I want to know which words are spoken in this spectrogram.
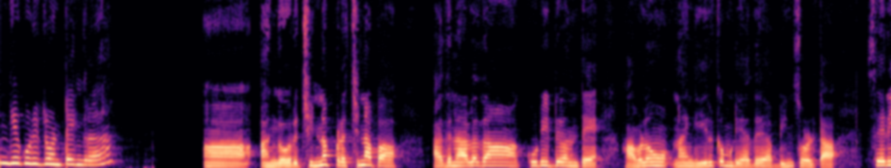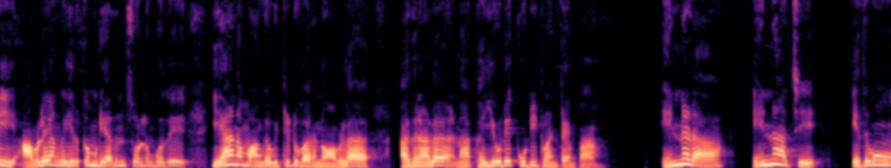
இங்கே கூட்டிகிட்டு வந்துட்டேங்கிற? அங்கே ஒரு சின்ன பிரச்சனைப்பா. அதனால தான் கூட்டிகிட்டு வந்துட்டேன். அவளும் நான் இங்கே இருக்க முடியாது அப்படின்னு சொல்லிட்டா. சரி அவளே அங்கே இருக்க முடியாதுன்னு சொல்லும்போது ஏன் நம்ம அங்கே விட்டுட்டு வரணும் அவளை? அதனால நான் கையோடய கூட்டிகிட்டு வந்துட்டேன்ப்பா. என்னடா என்னாச்சு? எதுவும்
